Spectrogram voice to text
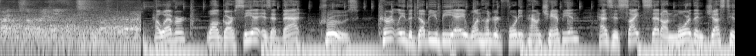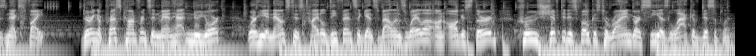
fight for some reason. However, while Garcia is at that, Cruz, Currently, the WBA 140 pound champion has his sights set on more than just his next fight. During a press conference in Manhattan, New York, where he announced his title defense against Valenzuela on August 3rd, Cruz shifted his focus to Ryan Garcia's lack of discipline.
